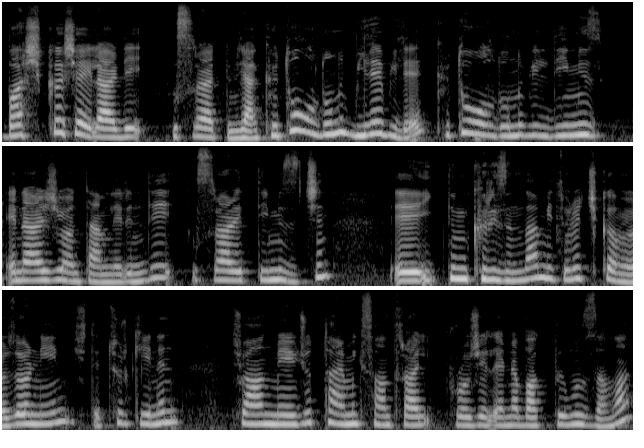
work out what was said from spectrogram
başka şeylerde ısrar ettiğimiz yani kötü olduğunu bile bile kötü olduğunu bildiğimiz enerji yöntemlerinde ısrar ettiğimiz için e, iklim krizinden bir türlü çıkamıyoruz. Örneğin işte Türkiye'nin şu an mevcut termik santral projelerine baktığımız zaman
